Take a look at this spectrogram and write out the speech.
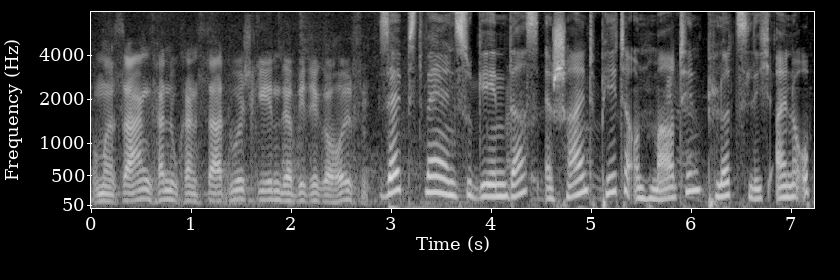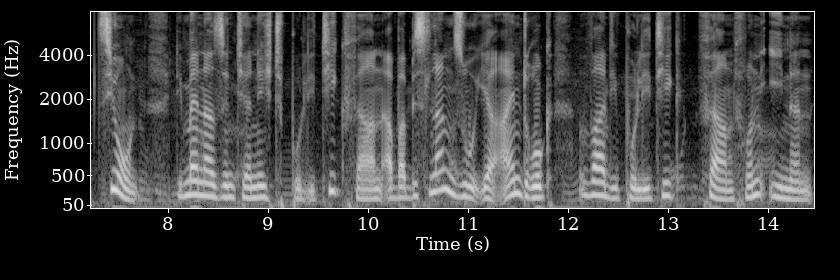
wo man sagen kann, du kannst da durchgehen, da wird dir geholfen. Selbst wählen zu gehen, das erscheint Peter und Martin plötzlich eine Option. Die Männer sind ja nicht politikfern, aber bislang, so ihr Eindruck, war die Politik fern von ihnen.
